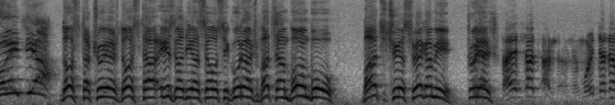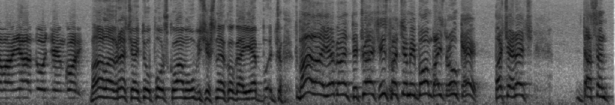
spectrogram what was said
Policija! Dosta, čuješ, dosta, izvadio sam osigurač, bacam bombu! Bacit ću je svega mi, čuješ? Šta je sad? A, nemojte da vam ja dođem gori. Mala, vraćaj tu pušku, vamo ubićeš nekoga jeb... Mala, jebem te, čuješ, ispaće mi bomba iz ruke, pa će reći da sam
